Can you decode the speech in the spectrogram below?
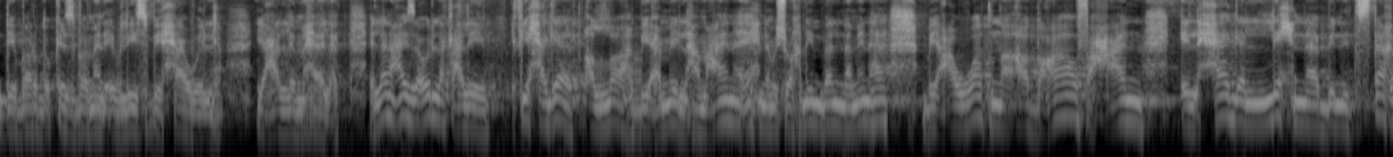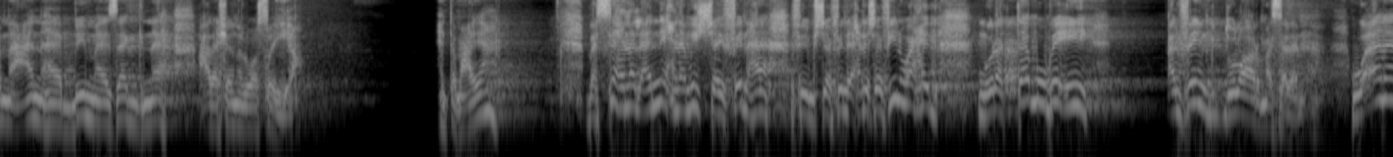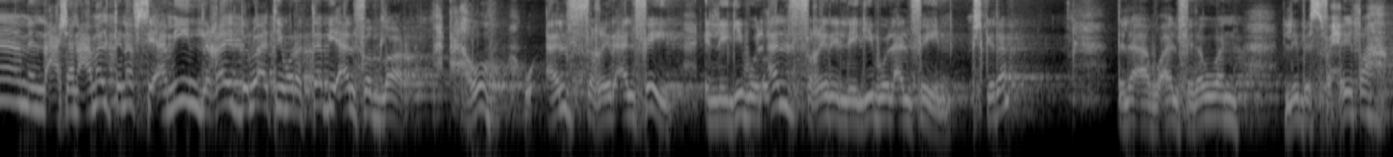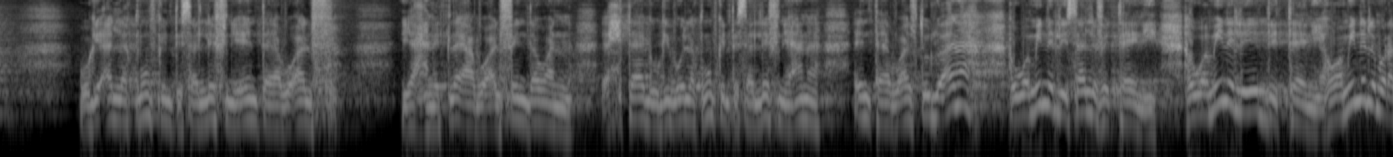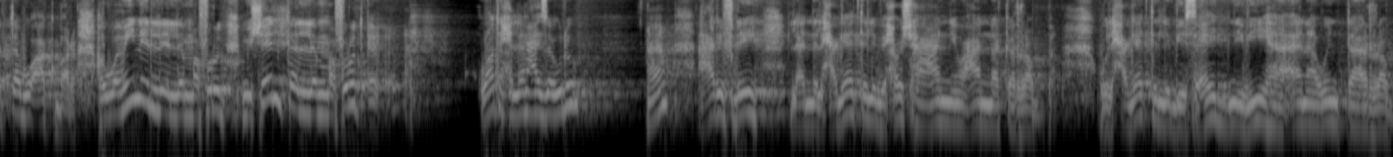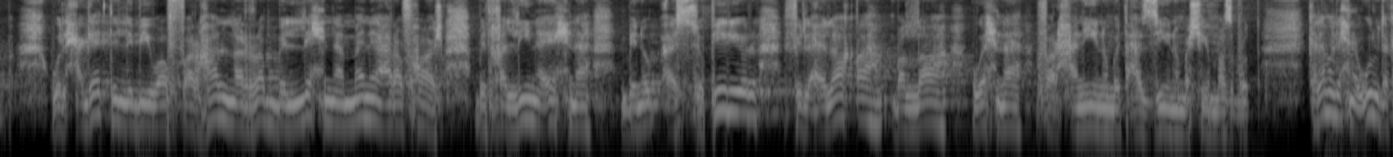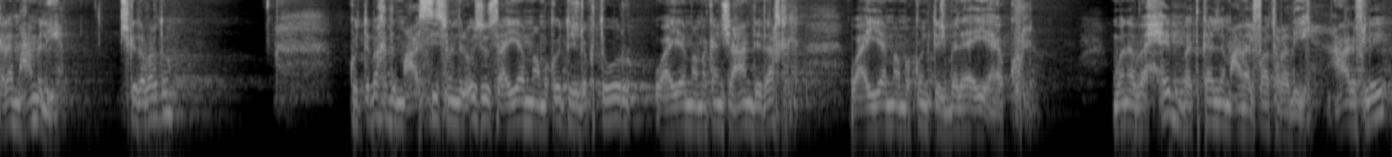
دي برضو كذبة من إبليس بيحاول يعلمها لك. اللي أنا عايز أقول لك عليه في حاجات الله بيعملها معانا إحنا مش واخدين بالنا منها بيعوضنا أضعاف عن الحاجة اللي إحنا بنستغنى عنها بمزاجنا علشان الوصية. أنت معايا؟ بس إحنا لأن إحنا مش شايفينها في مش شايفين إحنا شايفين واحد مرتبه بقي 2000 دولار مثلا. وأنا من عشان عملت نفسي امين لغاية دلوقتي مرتبي ألف دولار. اهو ألف غير ألفين. اللي يجيبوا الألف غير اللي يجيبوا الألفين. مش كده؟ تلاقي أبو ألف دون لبس في حيطة وجي قال لك ممكن تسلفني أنت يا أبو ألف؟ يعني تلاقي أبو ألفين دون احتاج ويجي بيقول لك ممكن تسلفني أنا؟ أنت يا أبو ألف تقول له أنا؟ هو مين اللي يسلف التاني؟ هو مين اللي يدي التاني؟ هو مين اللي مرتبه أكبر؟ هو مين اللي المفروض مش أنت اللي المفروض واضح اللي أنا عايز أقوله؟ ها؟ عارف ليه؟ لأن الحاجات اللي بيحوشها عني وعنك الرب والحاجات اللي بيسعدني بيها أنا وأنت الرب والحاجات اللي بيوفرها لنا الرب اللي إحنا ما نعرفهاش بتخلينا إحنا بنبقى السوبيريور في العلاقة بالله وإحنا فرحانين ومتعزين وماشيين مظبوط. الكلام اللي إحنا بنقوله ده كلام عملي. مش كده برضو؟ كنت بخدم مع قسيس من الأسس أيام ما ما كنتش دكتور وأيام ما ما كانش عندي دخل. وايام ما كنتش بلاقي آكل. وأنا بحب أتكلم عن الفترة دي. عارف ليه؟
